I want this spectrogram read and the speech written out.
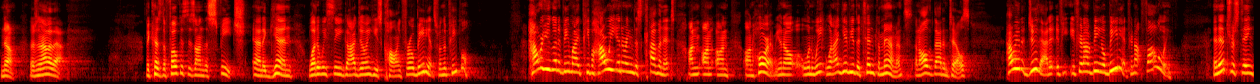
No, there's none of that. Because the focus is on the speech. And again, what do we see God doing? He's calling for obedience from the people. How are you going to be my people? How are we entering this covenant on, on, on, on Horeb? You know, when, we, when I give you the Ten Commandments and all that that entails, how are you going to do that if, if you're not being obedient, if you're not following? And interesting,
